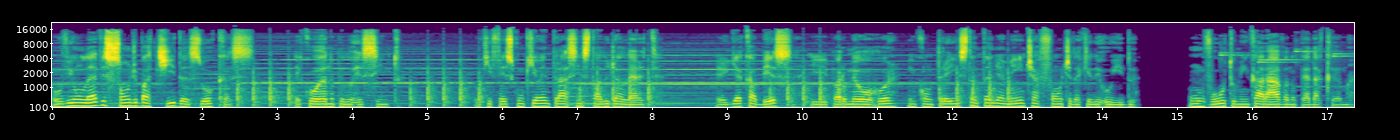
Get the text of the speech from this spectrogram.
ouvi um leve som de batidas ocas ecoando pelo recinto, o que fez com que eu entrasse em estado de alerta. Ergui a cabeça e, para o meu horror, encontrei instantaneamente a fonte daquele ruído. Um vulto me encarava no pé da cama.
